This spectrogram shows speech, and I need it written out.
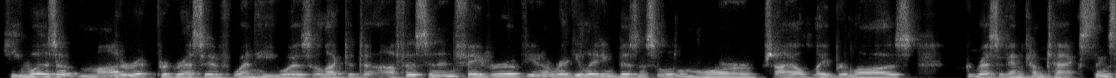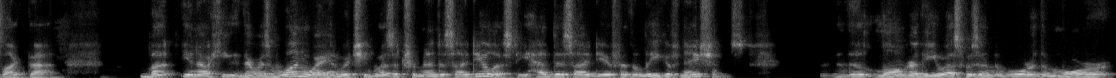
He was a moderate progressive when he was elected to office and in favor of, you know, regulating business a little more, child labor laws, progressive income tax, things like that. But you know, he there was one way in which he was a tremendous idealist. He had this idea for the League of Nations. The longer the US was in the war, the more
